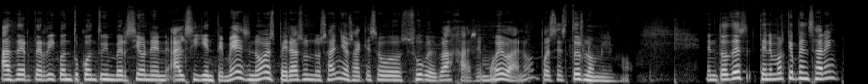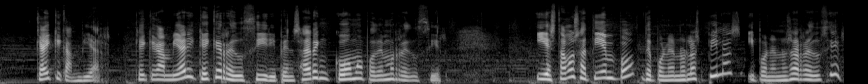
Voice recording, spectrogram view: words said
hacerte rico en tu, con tu inversión en, al siguiente mes, ¿no? Esperas unos años a que eso sube, baja, se mueva, ¿no? Pues esto es lo mismo. Entonces tenemos que pensar en que hay que cambiar, que hay que cambiar y que hay que reducir y pensar en cómo podemos reducir. Y estamos a tiempo de ponernos las pilas y ponernos a reducir,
